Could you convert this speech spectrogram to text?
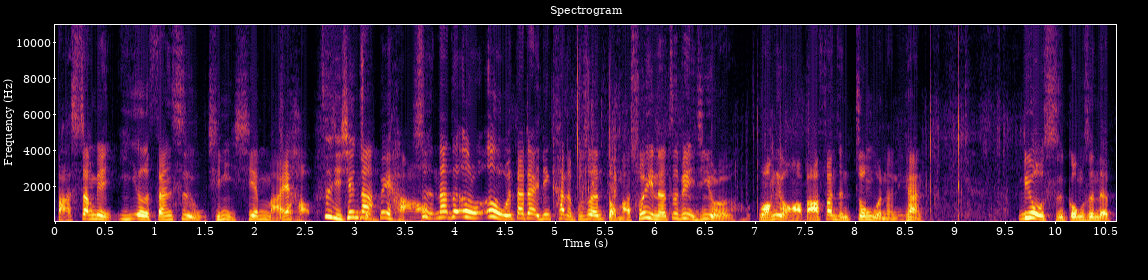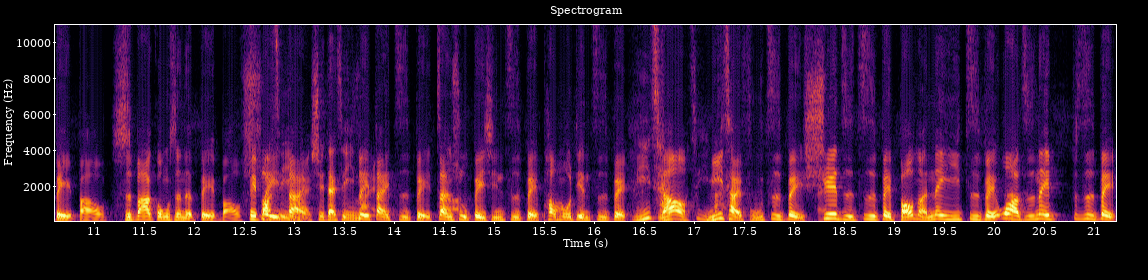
把上面一二三四五，请你先买好，自己先准备好。是，那这俄俄文大家一定看的不是很懂嘛，所以呢，这边已经有网友哈把它翻成中文了。你看，六十公升的背包，十八公升的背包，背包自己睡袋买，睡袋自己买，睡袋自备，战术背心自备，泡沫垫自备，迷彩然后迷彩服自备，靴子自备，保暖内衣自备，袜子内自备。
